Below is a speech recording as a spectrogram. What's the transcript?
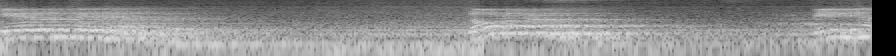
ಕೇಳುತ್ತೇನೆ ಅಂತ. ನೋಡೋಣ. ನಿನ್ನ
